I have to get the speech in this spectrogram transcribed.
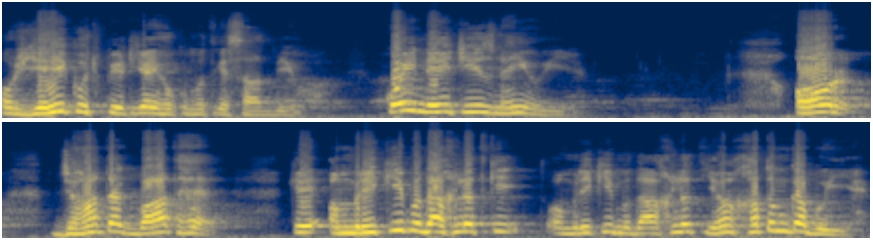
और यही कुछ पीटीआई हुकूमत के साथ भी हुआ। कोई नई चीज़ नहीं हुई है। और जहाँ तक बात है कि अमरीकी मुदाखलत की तो अमरीकी मुदाखलत यहाँ ख़त्म कब हुई है?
